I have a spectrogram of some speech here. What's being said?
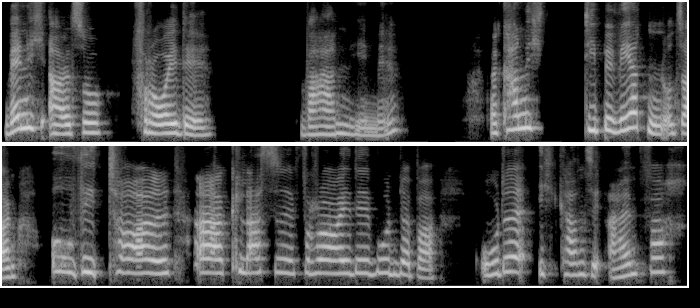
Wenn ich also Freude wahrnehme, dann kann ich die bewerten und sagen, oh, wie toll, ah, klasse, Freude, wunderbar. Oder ich kann sie einfach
